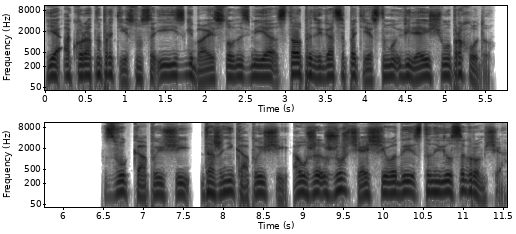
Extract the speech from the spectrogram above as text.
Я аккуратно протиснулся и, изгибаясь, словно змея, стал продвигаться по тесному, виляющему проходу. Звук капающей, даже не капающей, а уже журчащей воды становился громче.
